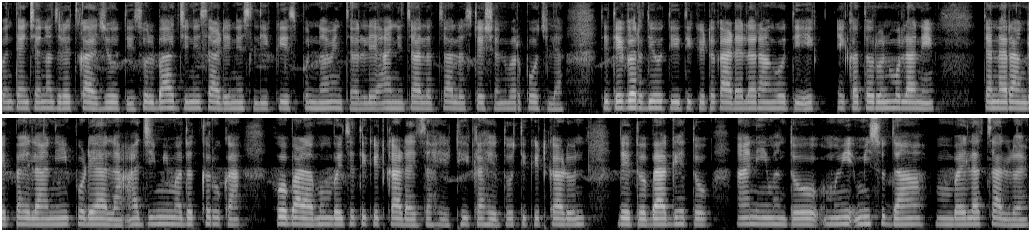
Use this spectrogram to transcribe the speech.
पण त्यांच्या नजरेत काळजी होती. सुलभा आजीने साडी नेसली केस पुन्हा विंचरले आणि चालत चालत स्टेशनवर पोचल्या. तिथे गर्दी होती. तिकीट काढायला रांग होती. एक एका तरुण मुलाने त्यांना रांगेत पाहिला आणि पुढे आला. आजी मी मदत करू का? हो बाळा मुंबईचं तिकीट काढायचं आहे. ठीक आहे. तो तिकीट काढून देतो बॅग घेतो आणि म्हणतो मी मी सुद्धा मुंबईलाच चाललो आहे.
